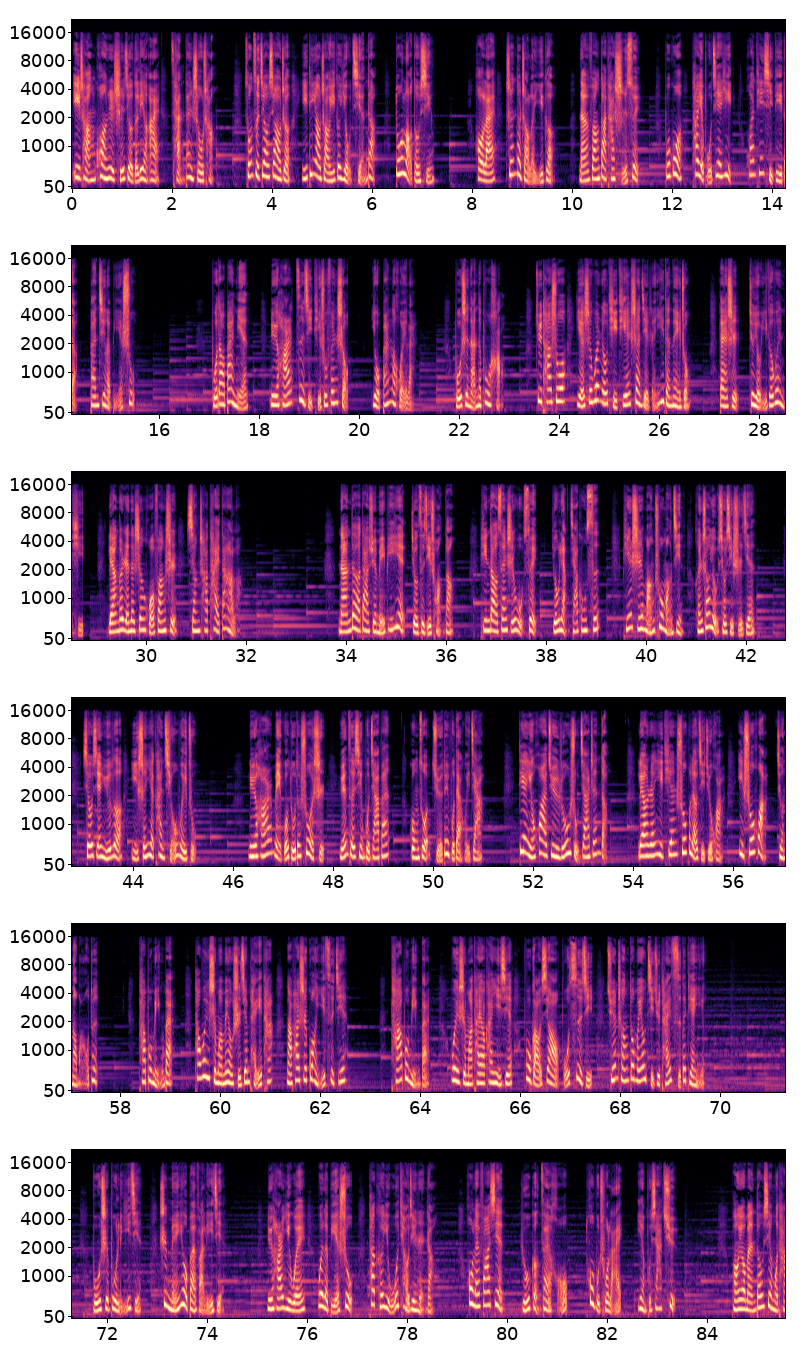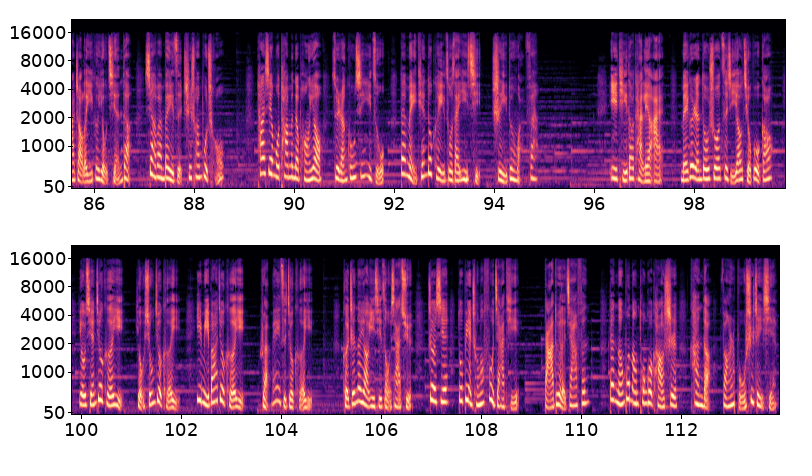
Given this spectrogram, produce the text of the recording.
一场旷日持久的恋爱惨淡收场，从此叫嚣着一定要找一个有钱的，多老都行。后来真的找了一个，男方大他十岁，不过他也不介意，欢天喜地的搬进了别墅。不到半年，女孩自己提出分手，又搬了回来，不是男的不好。据他说，也是温柔体贴、善解人意的那种，但是就有一个问题，两个人的生活方式相差太大了。男的大学没毕业就自己闯荡，拼到三十五岁，有两家公司，平时忙出忙进，很少有休息时间，休闲娱乐以深夜看球为主。女孩美国读的硕士，原则性不加班，工作绝对不带回家。电影话剧如数家珍的，两人一天说不了几句话，一说话就闹矛盾。他不明白他为什么没有时间陪他，哪怕是逛一次街。他不明白为什么他要看一些不搞笑、不刺激、全程都没有几句台词的电影。不是不理解，是没有办法理解。女孩以为为了别墅，他可以无条件忍让，后来发现如鲠在喉。吐不出来，咽不下去。朋友们都羡慕他找了一个有钱的，下半辈子吃穿不愁。他羡慕他们的朋友，虽然工薪一族，但每天都可以坐在一起吃一顿晚饭。一提到谈恋爱，每个人都说自己要求不高，有钱就可以，有胸就可以，一米八就可以，软妹子就可以。可真的要一起走下去，这些都变成了附加题，答对了加分。但能不能通过考试，看的反而不是这些。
